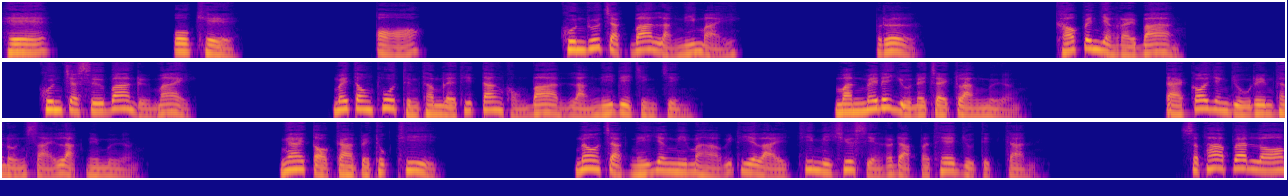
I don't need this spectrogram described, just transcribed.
เฮ้โอเค อ๋อ คุณรู้จักบ้านหลังนี้ไหม เร่อเขาเป็นอย่างไรบ้าง คุณจะซื้อบ้านหรือไม่ ไม่ต้องพูดถึงทำเลที่ตั้งของบ้านหลังนี้ดีจริง ๆ มันไม่ได้อยู่ในใจกลางเมือง แต่ก็ยังอยู่ริมถนนสายหลักในเมือง ง่ายต่อการไปทุกที่ นอกจากนี้ยังมีมหาวิทยาลัยที่มีชื่อเสียงระดับประเทศอยู่ติดกัน สภาพแวดล้อม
